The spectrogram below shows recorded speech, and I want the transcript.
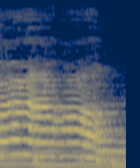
my heart.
